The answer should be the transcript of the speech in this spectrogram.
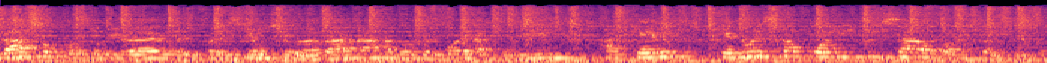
las oportunidades de expresión ciudadana a donde pueden acudir aquel que no está politizado, vamos a decirlo.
